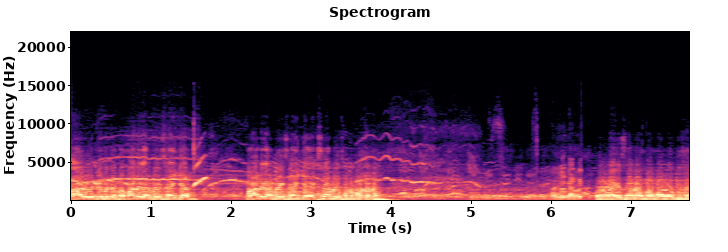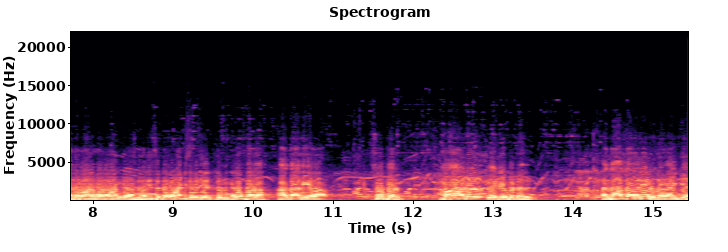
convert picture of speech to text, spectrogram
மாடு வெற்றி பெற்ற மாட்டுக்கார பிரைஸ் வாங்கிக்க. மாட்டுக்கார பிரைஸ் வாங்கிக்க. எக்ஸ்ட்ரா பிரைஸ் ஒன்று போட்டோன்னு ஒரு வயசான அம்மா மாடு டிஷர்ட்டை வாங்க டிஷர்ட்டை வாங்கிட்டு வெளியே விடுங்க. சூப்பரா அதான் நீங்க சூப்பர் மாடு வெற்றி பெற்றது அந்த ஆத்தா வெளியே இருக்கா? வாங்கிக்க.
